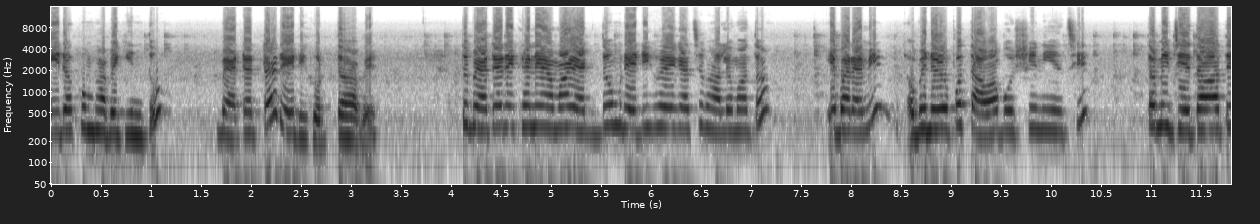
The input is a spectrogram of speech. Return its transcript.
এই ভাবে কিন্তু ব্যাটারটা রেডি করতে হবে। তো ব্যাটার এখানে আমার একদম রেডি হয়ে গেছে ভালো মতো। এবার আমি ওভেনের ওপর তাওয়া বসিয়ে নিয়েছি। তো আমি যে তাওয়াতে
